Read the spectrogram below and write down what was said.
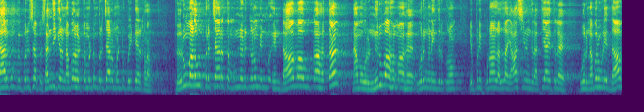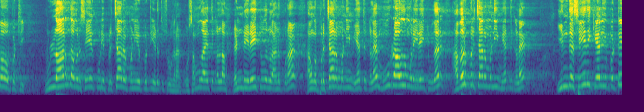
யாருக்கும் இப்போ பெருசாக இப்போ சந்திக்கிற நபர்கள்ட்ட மட்டும் பிரச்சாரம் மட்டும் போயிட்டே இருக்கலாம். பெருமளவு பிரச்சாரத்தை முன்னெடுக்கணும் என்ப என் தாவாவுக்காகத்தான் நாம் ஒரு நிர்வாகமாக ஒருங்கிணைந்திருக்கிறோம். எப்படி குரான் அல்லாஹ் யாசின்ங்கிற அத்தியாயத்தில் ஒரு நபருடைய தாவாவை பற்றி உள்ளார்ந்து அவர் செய்யக்கூடிய பிரச்சார பணியை பற்றி எடுத்து சொல்கிறான். ஒரு சமுதாயத்துக்கெல்லாம் ரெண்டு இறை தூதர்கள் அனுப்புகிறான் அவங்க பிரச்சாரம் பண்ணியும் ஏற்றுக்கல மூன்றாவது முறை இறை தூதர் அவர் பிரச்சாரம் பண்ணியும் ஏற்றுக்கல இந்த செய்தி கேள்விப்பட்டு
